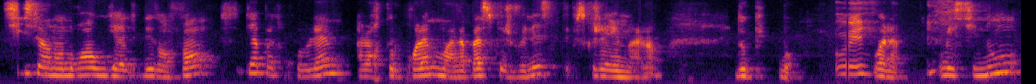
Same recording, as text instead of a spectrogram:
si c'est un endroit où il y a des enfants, il n'y a pas de problème. Alors que le problème, moi, à la base, que je venais, c'était parce que j'avais mal. Hein. Donc, bon. Oui. Voilà. Mais sinon,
